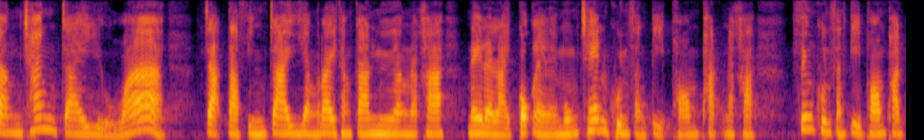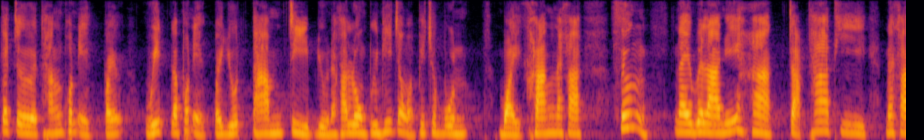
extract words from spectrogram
ยังช่างใจอยู่ว่าจะตัดสินใจอย่างไรทางการเมืองนะคะ ในหลาย ๆก๊กหลาย ๆ มุ้งเช่น คุณสันติพร้อมพัฒนะคะ ซึ่งคุณสันติพร้อมพัฒก็เจอทั้งพลเอกป วิทย์และพลเอกประยุทธ์ตามจีบอยู่นะคะลงพื้นที่จังหวัดเพชรบูรณ์บ่อยครั้งนะคะ ซึ่งในเวลานี้หากจับท่าทีนะคะ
